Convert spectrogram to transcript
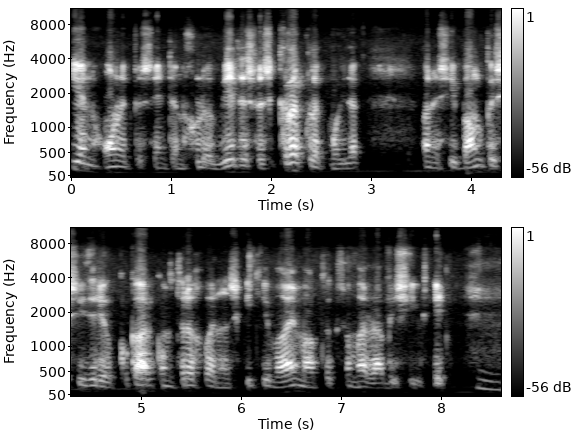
100% in glo. Weet dit is verskriklik moeilik want as jy bankbestuurder jou kar kom terug want dan skiet jy baie maklik sommer rubbish weet. Hmm.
